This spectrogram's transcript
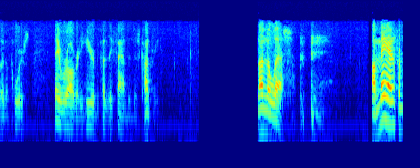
But of course, they were already here because they founded this country. Nonetheless, a man from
